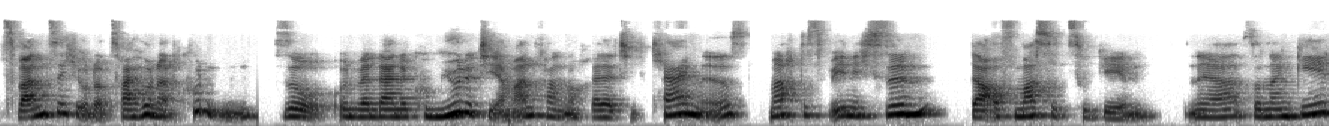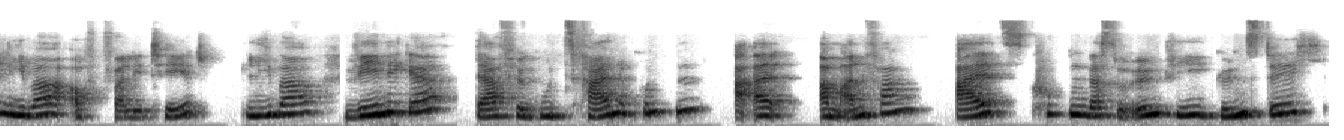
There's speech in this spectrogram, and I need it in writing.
20 oder 200 Kunden. So, und wenn deine Community am Anfang noch relativ klein ist, macht es wenig Sinn, da auf Masse zu gehen. Ja, sondern geh lieber auf Qualität, lieber wenige, dafür gut zahlende Kunden am Anfang als gucken, dass du irgendwie günstig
